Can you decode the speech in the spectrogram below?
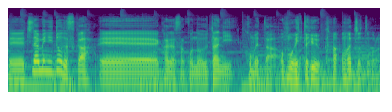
えーちなみにどうですか、えー、金谷さんこの歌に込めた思いというか まあちょっとほら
